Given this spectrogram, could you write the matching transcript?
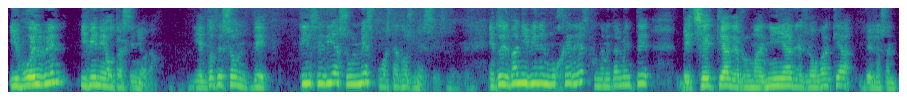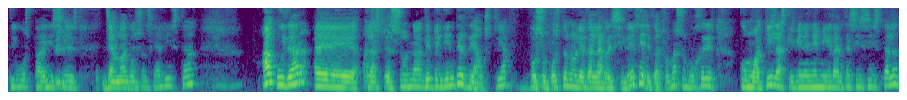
y vuelven y viene otra señora. Y entonces son de 15 días, un mes o hasta dos meses. Entonces van y vienen mujeres fundamentalmente de Chequia, de Rumanía, de Eslovaquia, de los antiguos países llamados socialistas, a cuidar eh, a las personas dependientes de Austria. Por supuesto no les dan la residencia, de todas formas son mujeres como aquí las que vienen emigrantes y se instalan,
